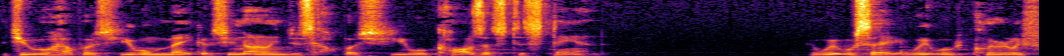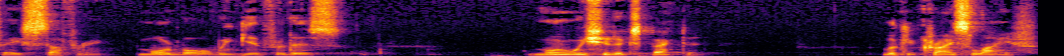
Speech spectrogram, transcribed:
That you will help us, you will make us. You not only just help us, you will cause us to stand. And we will say, we will clearly face suffering. The more bold we get for this, the more we should expect it. Look at Christ's life.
